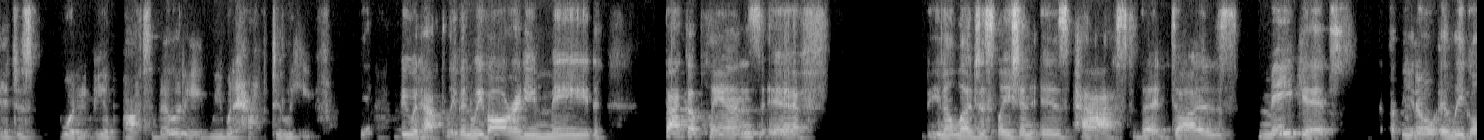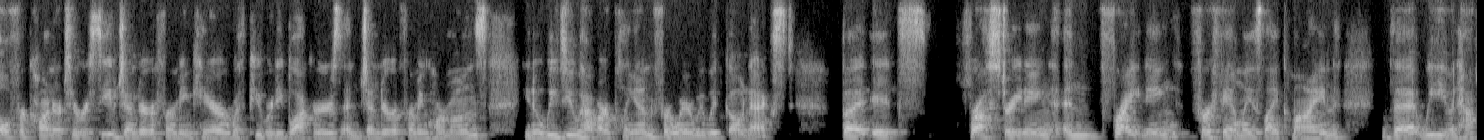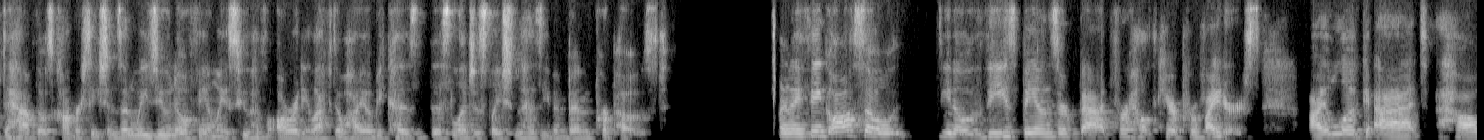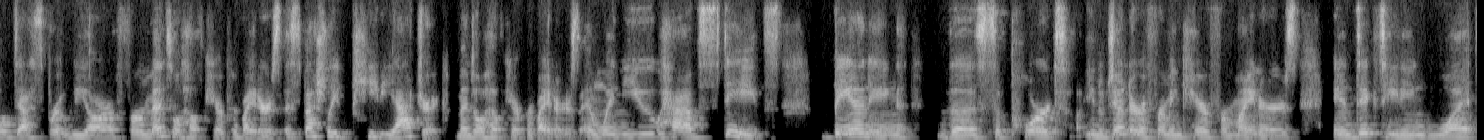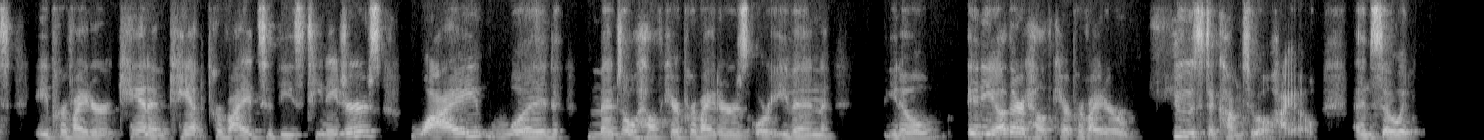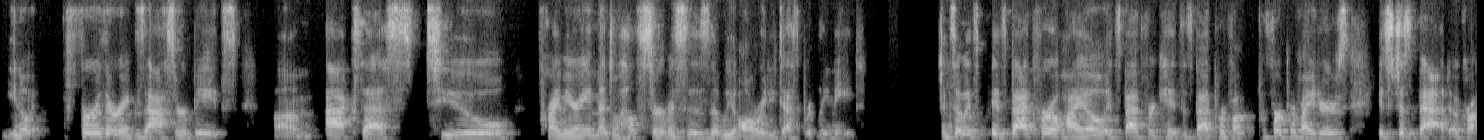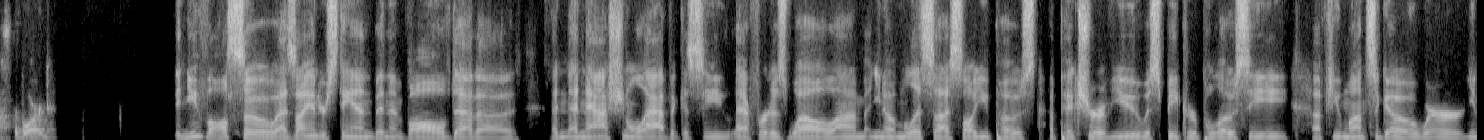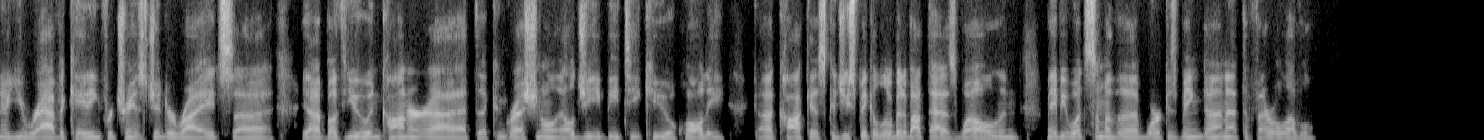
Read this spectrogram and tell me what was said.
it just wouldn't be a possibility. We would have to leave. Yeah, we would have to leave. And we've already made backup plans if you know legislation is passed that does make it you know illegal for conner to receive gender affirming care with puberty blockers and gender affirming hormones you know we do have our plan for where we would go next but it's frustrating and frightening for families like mine that we even have to have those conversations. And we do know families who have already left Ohio because this legislation has even been proposed. And I think also, you know, these bans are bad for healthcare providers. I look at how desperate we are for mental health care providers, especially pediatric mental health care providers. And when you have states banning the support, you know, gender affirming care for minors and dictating what a provider can and can't provide to these teenagers, why would mental health care providers or even, you know, any other healthcare provider choose to come to Ohio? And so it, you know, further exacerbates um, access to primary and mental health services that we already desperately need. And so it's it's bad for Ohio, it's bad for kids, it's bad for, for providers. It's just bad across the board. And you've also, as I understand, been involved at a a, a, national advocacy effort as well. Um, you know, Melissa, I saw you post a picture of you with Speaker Pelosi a few months ago, where you know you were advocating for transgender rights. Uh, yeah, both you and Conner uh, at the Congressional LGBTQ Equality uh, Caucus. Could you speak a little bit about that as well, and maybe what some of the work is being done at the federal level?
